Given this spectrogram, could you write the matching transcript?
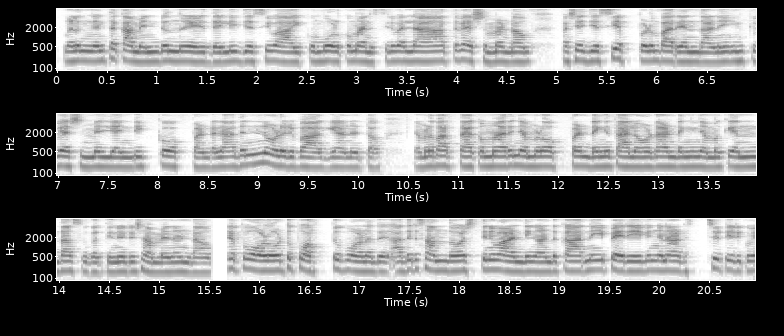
നിങ്ങൾ ഇങ്ങനത്തെ കമന്റ് ഒന്നും എഴുതല്ലേ ജെസ്സി വായിക്കുമ്പോൾ ഓൾക്ക് മനസ്സിൽ വല്ലാത്ത വിഷമം ഉണ്ടാവും. പക്ഷേ ജെസ്സി എപ്പോഴും പറയുന്നതാണ് എനിക്ക് വിഷമമില്ല എന്റെ ഇക്ക ഒപ്പമുണ്ടല്ലോ. അതന്നെ ഉള്ളൊരു ഭാഗ്യമാണ് കേട്ടോ നമ്മളെ ഭർത്താക്കന്മാർ നമ്മളൊപ്പം ഉണ്ടെങ്കിൽ തലോടാണ്ടെങ്കിൽ നമുക്ക് എന്താ അസുഖത്തിനൊരു ശമനം ഉണ്ടാവും. പിന്നെ ഓളോട്ട് പുറത്ത് പോണത് അതൊരു സന്തോഷത്തിന് വേണ്ടിങ്ങാണ്ട്. കാരണം ഈ പെരയിൽ ഇങ്ങനെ അടച്ചിട്ടിരിക്കും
